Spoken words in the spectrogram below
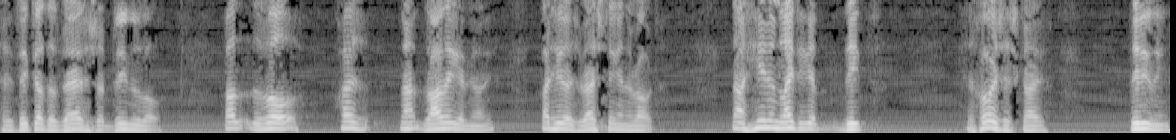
So he picked up the branch and started beating the bull. Well, the bull was not bothering anybody, but he was resting in the road. Now, he didn't like to get said, who is this guy beating me?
